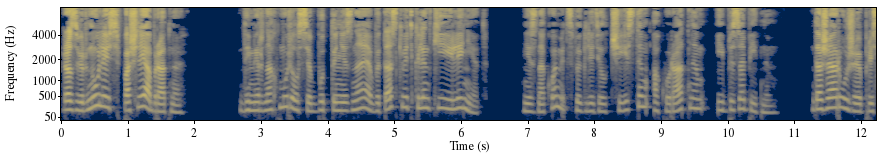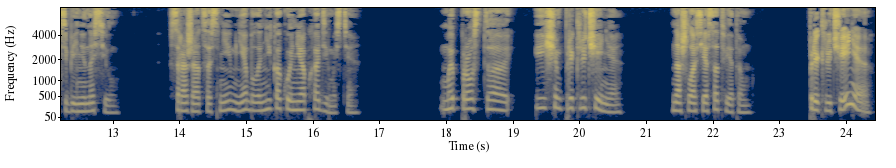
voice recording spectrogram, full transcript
Развернулись, пошли обратно. Демир нахмурился, будто не зная, вытаскивать клинки или нет. Незнакомец выглядел чистым, аккуратным и безобидным. Даже оружие при себе не носил. Сражаться с ним не было никакой необходимости. Мы просто ищем приключения. Нашлась я с ответом. Приключения?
